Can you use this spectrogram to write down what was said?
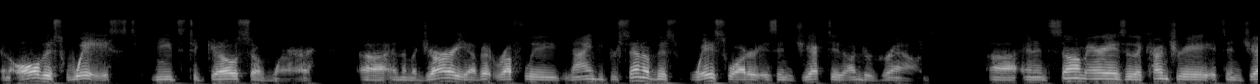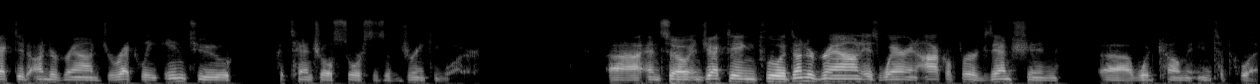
And all this waste needs to go somewhere. Uh, and the majority of it, roughly 90% of this wastewater, is injected underground. Uh, and in some areas of the country, it's injected underground directly into potential sources of drinking water. Uh, and so injecting fluids underground is where an aquifer exemption uh, would come into play.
